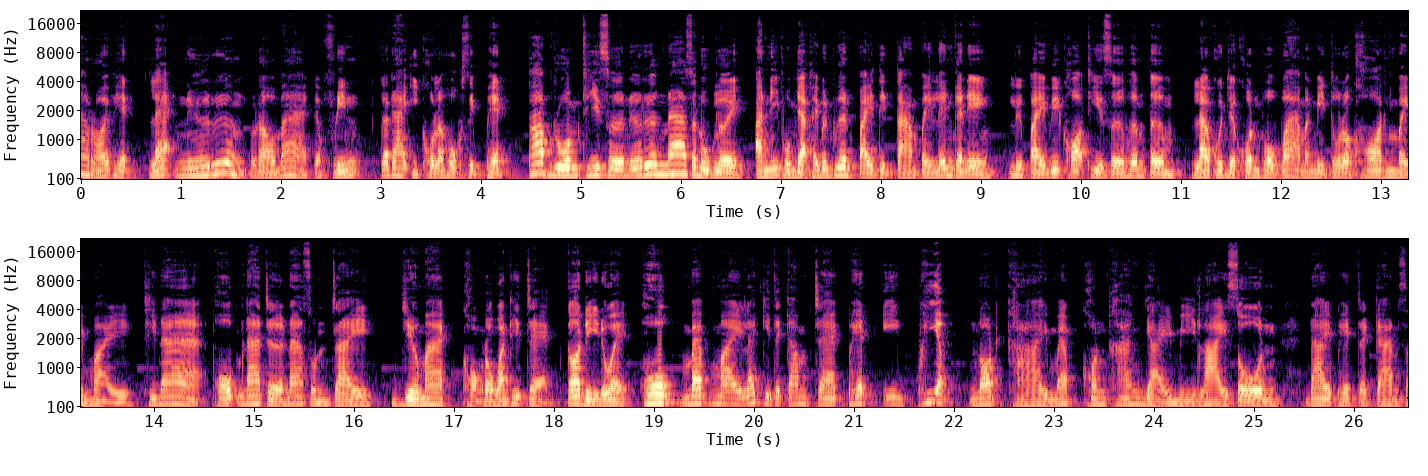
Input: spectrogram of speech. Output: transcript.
500 เพชร และเนื้อเรื่องเรามากับฟรินท์ก็ได้อีกคนละ 60 เพชร ภาพรวมทีเซอร์เนื้อเรื่องน่าสนุกเลย อันนี้ผมอยากให้เพื่อนๆ ไปติดตามไปเล่นกันเอง หรือไปวิเคราะห์ทีเซอร์เพิ่มเติม แล้วคุณจะค้นพบว่ามันมีตัวละครใหม่ๆ ที่น่าพบน่าเจอน่าสนใจ เยอะมากของรางวัลที่แจกก็ดีด้วย 6 แมปใหม่และกิจกรรมแจกเพชรอีกเพียบน็อตคายแมปค่อนข้างใหญ่มีหลายโซน ได้เพชรจากการส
